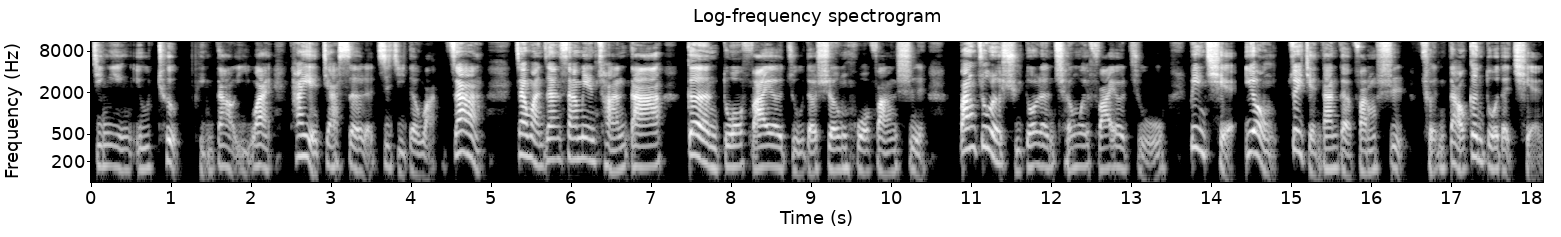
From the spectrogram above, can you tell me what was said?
经营 YouTube 频道以外，他也架设了自己的网站，在网站上面传达更多 Fire 族的生活方式，帮助了许多人成为 Fire 族，并且用最简单的方式存到更多的钱，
